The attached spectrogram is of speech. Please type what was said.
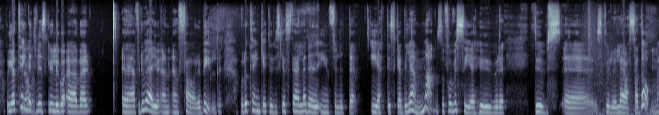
Och jag tänkte Ja, att vi skulle gå över, eh, för du är ju en, en förebild. Och då tänker jag att vi ska ställa dig inför lite etiska dilemman. Så får vi se hur du eh, skulle lösa dem.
